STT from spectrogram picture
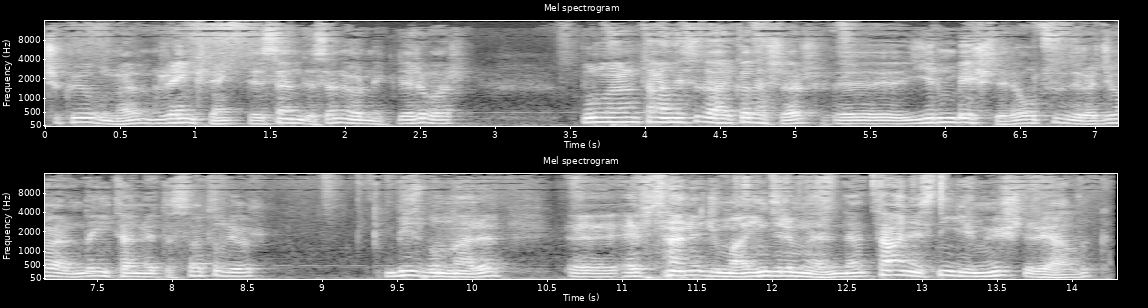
çıkıyor bunların. Renk renk desen desen örnekleri var. Bunların tanesi de arkadaşlar e, 25 lira 30 lira civarında internette satılıyor. Biz bunları efsane cuma indirimlerinden tanesini 23 liraya aldık.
